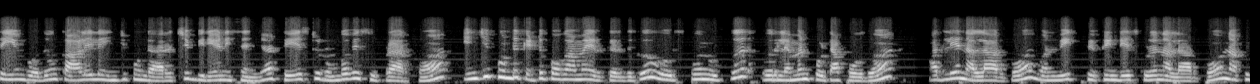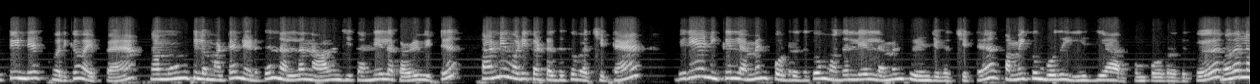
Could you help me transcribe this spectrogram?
செய்யும் போதும் காலையில இஞ்சி பூண்டு அரைச்சு பிரியாணி செஞ்சா டேஸ்ட் ரொம்பவே சூப்பரா இருக்கும். இஞ்சி பூண்டு கெட்டு போகாம இருக்கிறதுக்கு ஒரு ஸ்பூன் உப்பு ஒரு லெமன் போட்டா போதும். அதுலயே நல்லா இருக்கும். ஒன் வீக் பிப்டீன் டேஸ் கூட நல்லா இருக்கும். நான் பிப்டீன் டேஸ் வரைக்கும் வைப்பேன். நான் மூணு கிலோ மட்டன் எடுத்து நல்லா நாலஞ்சு தண்ணியில கழுவிட்டு தண்ணி வடிகட்டதுக்கு வச்சிட்டேன். பிரியாணிக்கு லெமன் போடுறதுக்கு முதல்ல லெமன் பிழிஞ்சு வச்சுட்டு சமைக்கும் போது ஈஸியா இருக்கும் போடுறதுக்கு. முதல்ல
